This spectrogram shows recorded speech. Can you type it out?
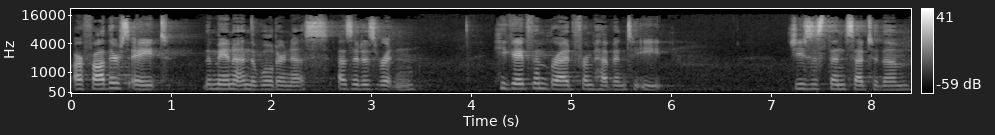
Our fathers ate the manna in the wilderness, as it is written, He gave them bread from heaven to eat. Jesus then said to them,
